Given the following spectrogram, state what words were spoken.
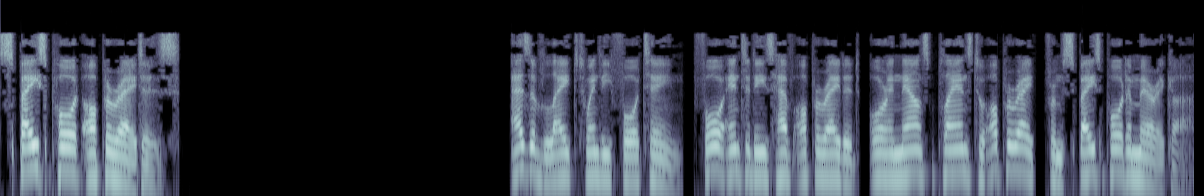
Spaceport operators As of late 2014, four entities have operated, or announced plans to operate, from Spaceport America.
